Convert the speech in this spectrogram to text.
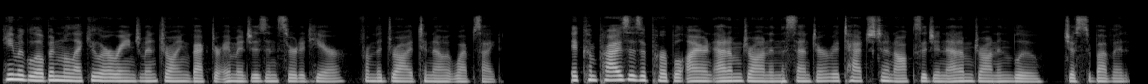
Hemoglobin molecular arrangement drawing vector images inserted here from the Draw It to Know It website. It comprises a purple iron atom drawn in the center attached to an oxygen atom drawn in blue, just above it.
